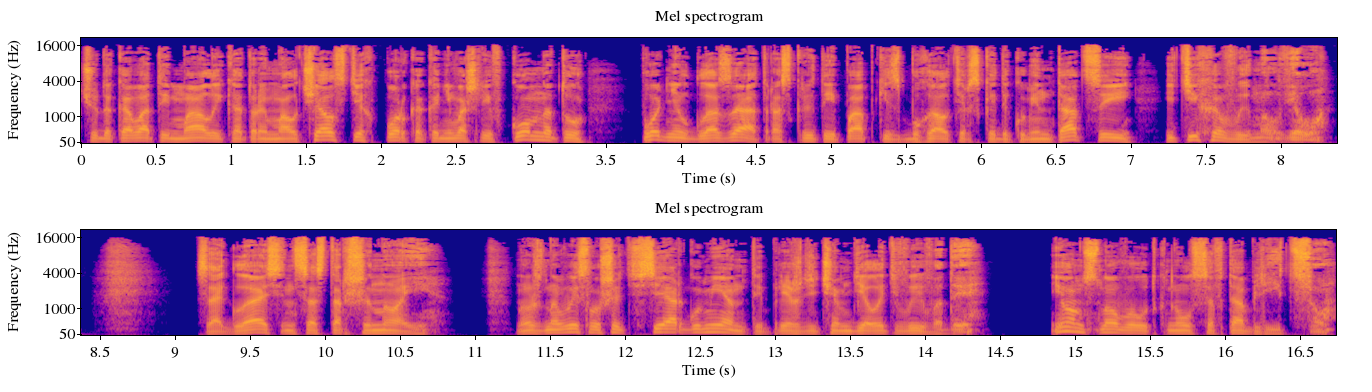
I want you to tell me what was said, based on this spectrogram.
чудаковатый малый, который молчал с тех пор, как они вошли в комнату, поднял глаза от раскрытой папки с бухгалтерской документацией и тихо вымолвил. «Согласен со старшиной. Нужно выслушать все аргументы, прежде чем делать выводы». И он снова уткнулся в таблицу.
